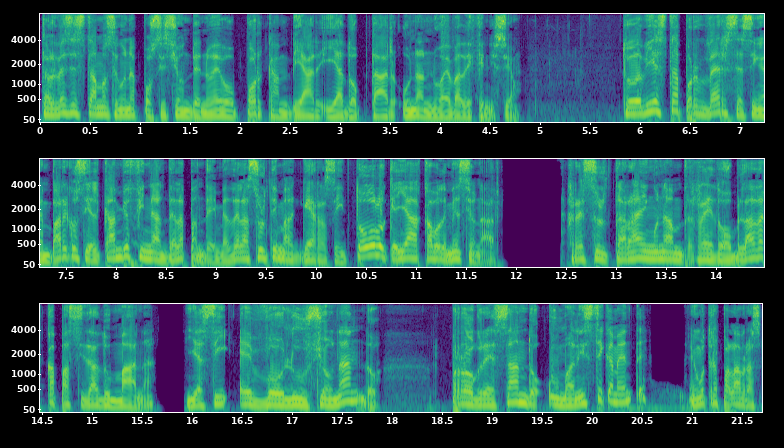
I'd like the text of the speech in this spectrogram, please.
Tal vez estamos en una posición de nuevo por cambiar y adoptar una nueva definición. Todavía está por verse, sin embargo, si el cambio final de la pandemia, de las últimas guerras y todo lo que ya acabo de mencionar, resultará en una redoblada capacidad humana y así evolucionando, progresando humanísticamente. En otras palabras,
